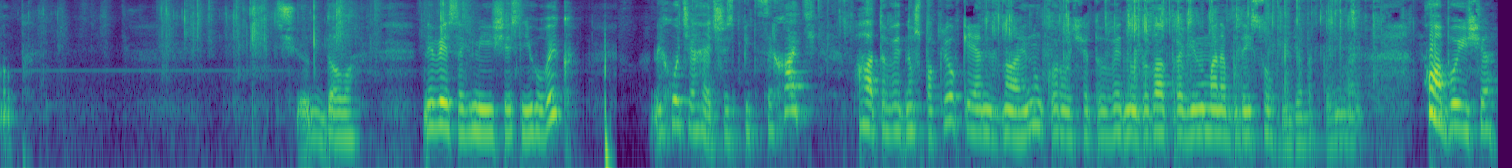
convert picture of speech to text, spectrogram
Оп. Чудово. Не висох мій ще сніговик. Не хоче геть щось підсихати. Багато видно шпакльовки, я не знаю. Ну, коротше, то видно, до завтра він у мене буде і сохнути, я так розумію. Ну, або іще,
